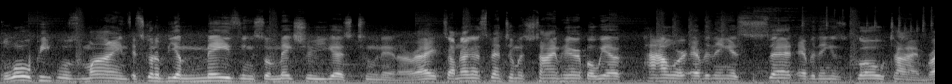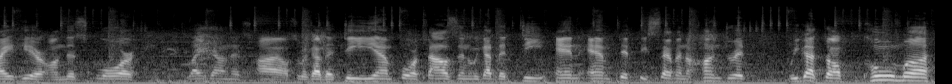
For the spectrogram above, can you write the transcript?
blow people's minds. It's gonna be amazing, so make sure you guys tune in, all right? So I'm not gonna spend too much time here, but we have power, everything is set, everything is go time right here on this floor, right down this aisle. So we got the DNM 4000, we got the DNM 5700, we got the Puma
